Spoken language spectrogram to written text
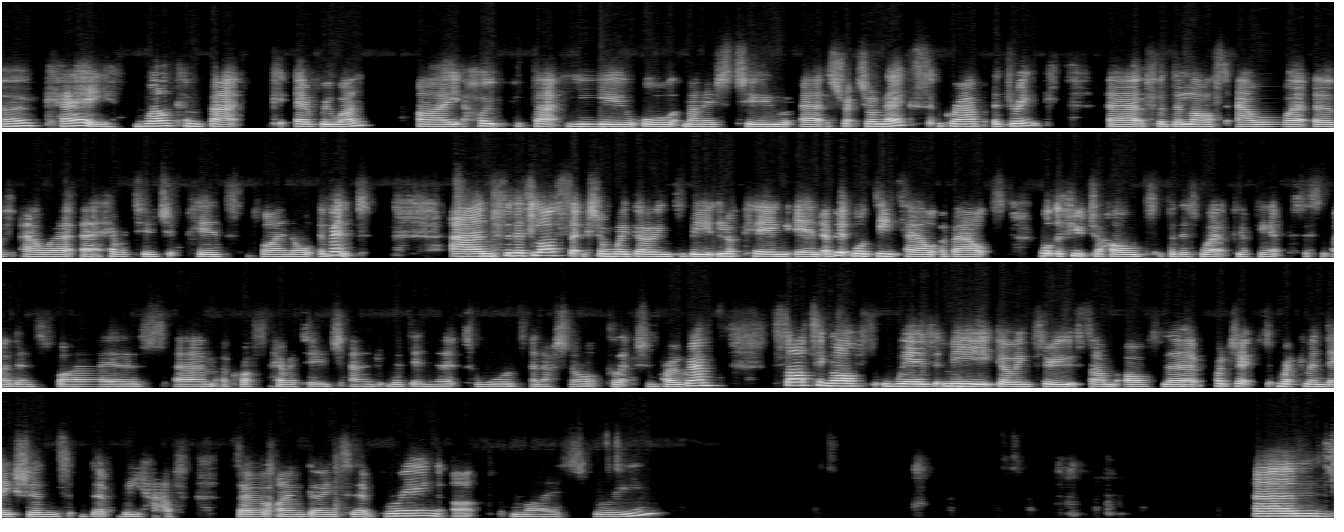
Okay, welcome back everyone. I hope that you all managed to uh, stretch your legs, grab a drink uh, for the last hour of our uh, Heritage PIDS final event. And for this last section, we're going to be looking in a bit more detail about what the future holds for this work, looking at persistent identifiers um, across heritage and within the Towards a National Collection programme. Starting off with me going through some of the project recommendations that we have. So I'm going to bring up my screen. And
